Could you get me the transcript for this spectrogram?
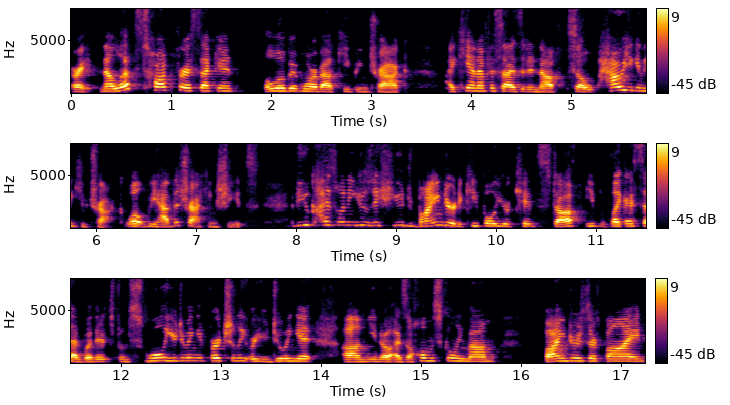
All right, now let's talk for a second a little bit more about keeping track. I can't emphasize it enough. So, how are you going to keep track? Well, we have the tracking sheets. If you guys want to use a huge binder to keep all your kids' stuff, even like I said, whether it's from school, you're doing it virtually, or you're doing it, um, you know, as a homeschooling mom, binders are fine.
